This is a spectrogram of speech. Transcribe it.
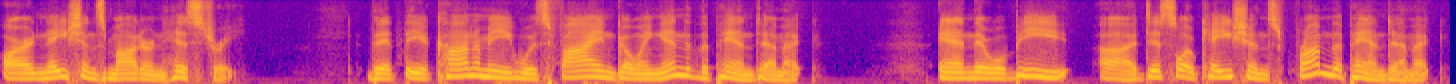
our nation's modern history. That the economy was fine going into the pandemic, and there will be uh, dislocations from the pandemic.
